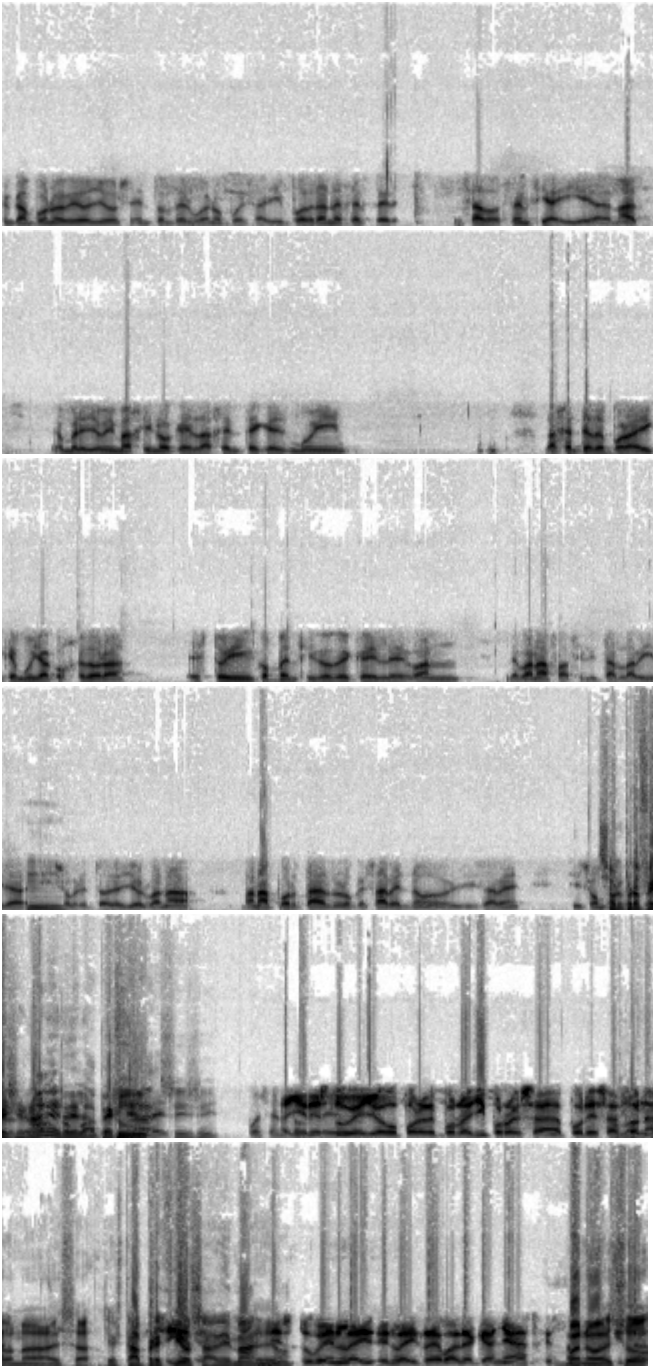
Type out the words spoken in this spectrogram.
un campo nueve hoyos, entonces, bueno, pues ahí podrán ejercer esa docencia y además, hombre, yo me imagino que la gente que es muy, la gente de por ahí que es muy acogedora, estoy convencido de que le van, le van a facilitar la vida Mm. y sobre todo ellos van a, van a aportar lo que saben, ¿no? Si saben, si son, Son profesionales de la PGA, sí, sí. Pues Ayer entonces- estuve yo por, por allí, por esa, por esa Por la zona. zona esa. Que está preciosa, Sí, además, sí. ¿no? Estuve en la, en la isla de Valdecañas. Que está Bueno, eso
